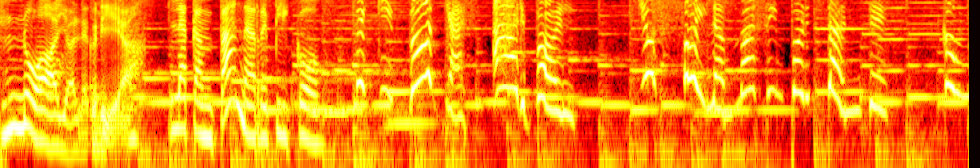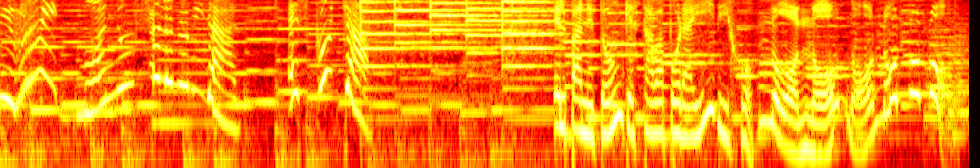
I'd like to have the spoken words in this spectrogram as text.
no hay alegría. La campana replicó. ¡Te equivocas, árbol! Yo soy la más importante. Con mi ritmo anuncio la Navidad. ¡Escucha! El panetón que estaba por ahí dijo. No, no, no, no, no, no.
